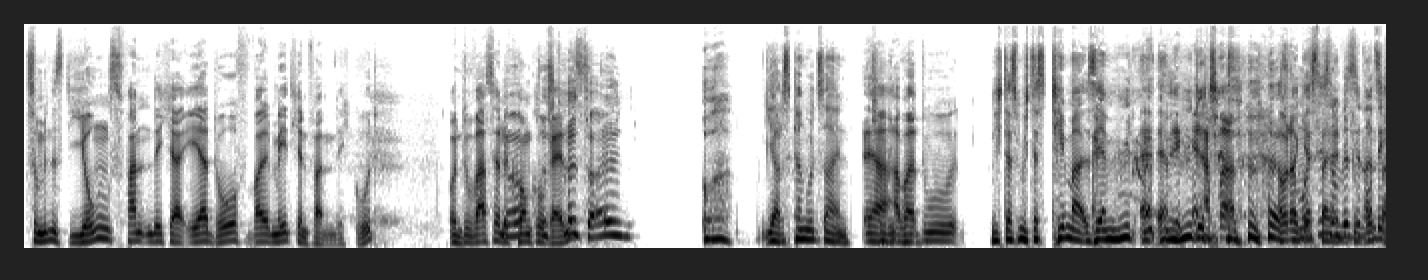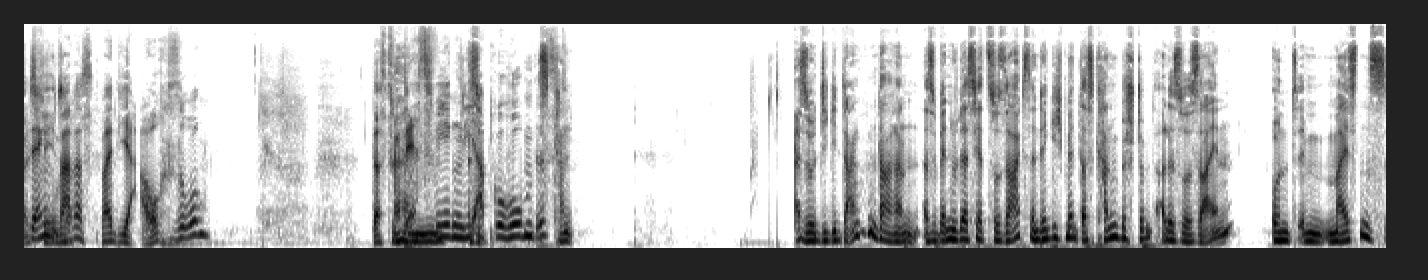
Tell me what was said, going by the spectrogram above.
zumindest Jungs fanden dich ja eher doof, weil Mädchen fanden dich gut. Und du warst ja eine Konkurrenz. Das kann sein. Oh, ja, das kann gut sein. Ja, aber du, Nicht, dass mich das Thema sehr müd, äh, ermüdet. aber, aber da muss ich so ein bisschen an dich denken. War das bei dir auch so? Dass du Ähm, deswegen nie also, abgehoben bist? kann. Also die Gedanken daran, also wenn du das jetzt so sagst, dann denke ich mir, das kann bestimmt alles so sein. Und im, meistens,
